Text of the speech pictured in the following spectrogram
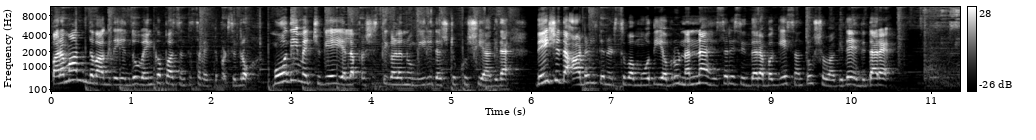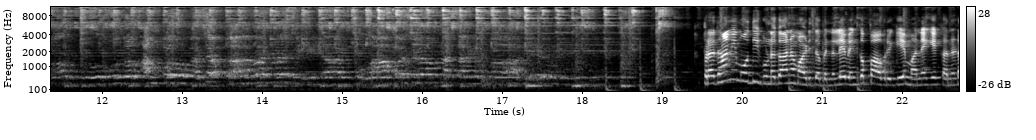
ಪರಮಾನಂದವಾಗಿದೆ ಎಂದು ವೆಂಕಪ್ಪ ಸಂತಸ ವ್ಯಕ್ತಪಡಿಸಿದರು. ಮೋದಿ ಮೆಚ್ಚುಗೆ ಎಲ್ಲ ಪ್ರಶಸ್ತಿಗಳನ್ನು ಮೀರಿದಷ್ಟು ಖುಷಿಯಾಗಿದೆ. ದೇಶದ ಆಡಳಿತ ನಡೆಸುವ ಮೋದಿ ಅವರು ನನ್ನ ಹೆಸರಿಸಿದ್ದರ ಬಗ್ಗೆ ಸಂತೋಷವಾಗಿದೆ ಎಂದಿದ್ದಾರೆ. ಪ್ರಧಾನಿ ಮೋದಿ ಗುಣಗಾನ ಮಾಡಿದ ಬೆನ್ನಲ್ಲೇ ವೆಂಕಪ್ಪ ಅವರಿಗೆ ಮನೆಗೆ ಕನ್ನಡ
